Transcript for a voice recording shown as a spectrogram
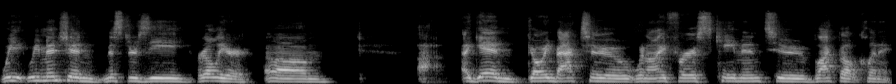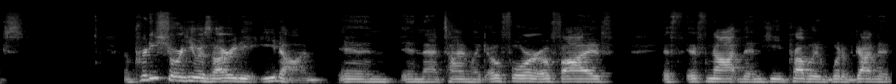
we we mentioned mr z earlier. Um again going back to when i first came into black belt clinics I'm pretty sure he was already at Ee Dan in in that time, like 04, 05. If if not, then he probably would have gotten it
